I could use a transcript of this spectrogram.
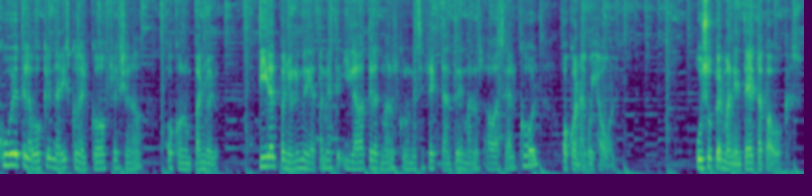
cúbrete la boca y nariz con el codo flexionado o con un pañuelo Tira el pañuelo inmediatamente y lávate las manos con un desinfectante de manos a base de alcohol o con agua y jabón. Uso permanente de tapabocas.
